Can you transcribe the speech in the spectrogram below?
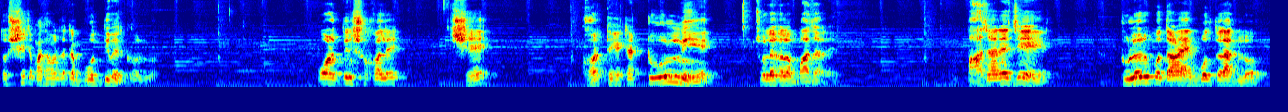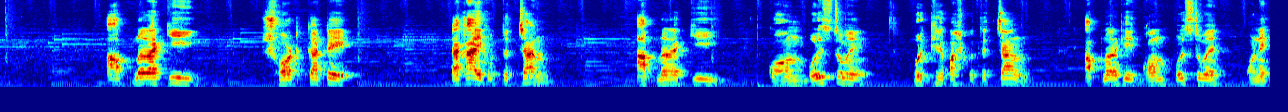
তো সেটা মাথা মাথা একটা বুদ্ধি বের করল। পরের দিন সকালে সে ঘর থেকে একটা টুল নিয়ে চলে গেল বাজারে। বাজারে যে টুলের উপর দাঁড়ায় বলতে লাগল, আপনারা কি শর্টকাটে টাকা আয় করতে চান? আপনারা কি কম পরিশ্রমে পরীক্ষায় পাশ করতে চান? আপনারা কি কম পরিশ্রমে অনেক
